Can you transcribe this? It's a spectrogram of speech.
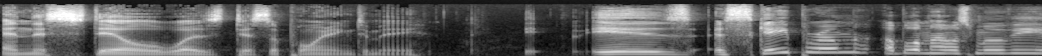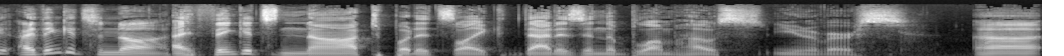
and this still was disappointing to me. is Escape Room a Blumhouse movie? I think it's not. I think it's not, but it's like that is in the Blumhouse universe. uh,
